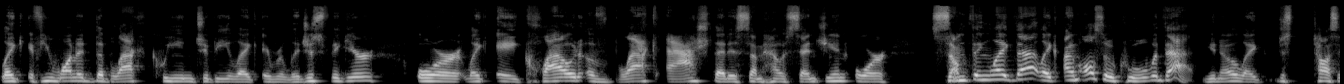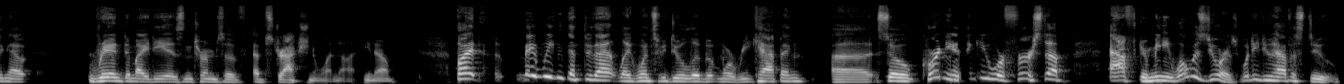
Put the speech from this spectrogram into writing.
Like if you wanted the Black Queen to be like a religious figure or like a cloud of black ash that is somehow sentient or something like that, like I'm also cool with that, you know, like just tossing out random ideas in terms of abstraction and whatnot, you know. But uh, maybe we can get through that like once we do a little bit more recapping. Uh, so Courtney, I think you were first up after me. What was yours? What did you have us do?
